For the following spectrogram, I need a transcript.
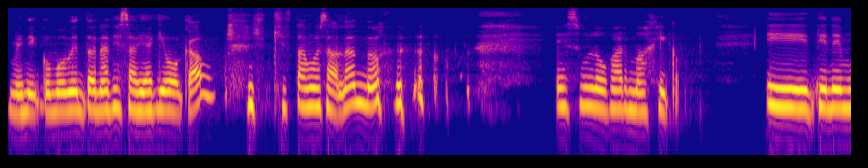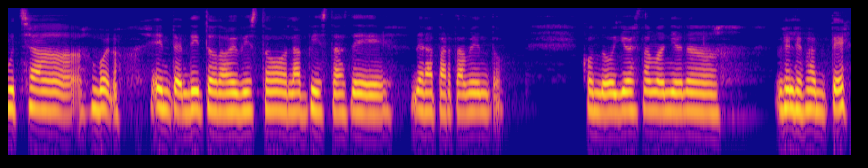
En ningún momento nadie se había equivocado. ¿Qué estamos hablando? es un lugar mágico. Y tiene mucha, bueno, entendí todo, he visto las vistas de, del apartamento. Cuando yo esta mañana me levanté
